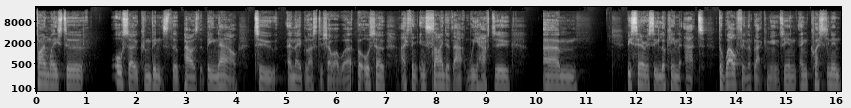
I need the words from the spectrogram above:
find ways to also convince the powers that be now to enable us to show our work. But also, I think inside of that, we have to um, be seriously looking at the wealth in the black community and, and questioning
